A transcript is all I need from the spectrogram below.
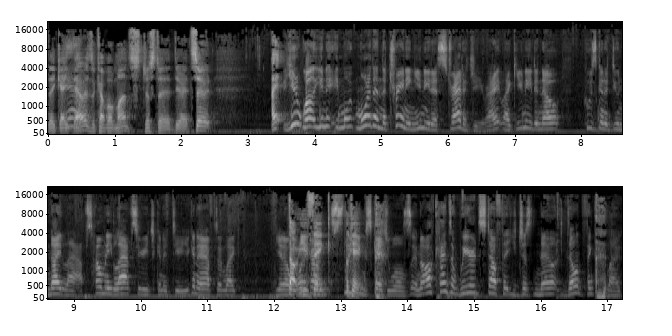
like I, Yeah. that was a couple of months just to do it. So I You well, you need more, more than the training. You need a strategy, right? Like you need to know who's going to do night laps, how many laps you're each going to do. You're going to have to like, you know, No, you think- sleeping okay. schedules and all kinds of weird stuff that you just don't think like.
